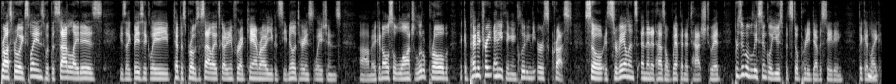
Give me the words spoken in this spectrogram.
Prospero explains what the satellite is. He's like, basically, Tempest probes the satellite. It's got an infrared camera. You can see military installations. Um, it can also launch a little probe that can penetrate anything, including the Earth's crust. So it's surveillance, and then it has a weapon attached to it, presumably single use, but still pretty devastating. That can like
